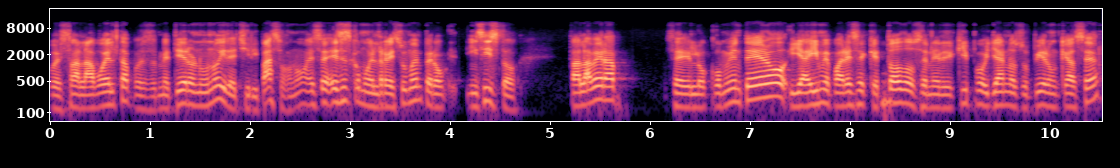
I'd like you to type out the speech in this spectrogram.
pues a la vuelta, pues metieron uno y de chiripazo, ¿no? Ese, es como el resumen, pero insisto, Talavera se lo comió entero y ahí me parece que todos en el equipo ya no supieron qué hacer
